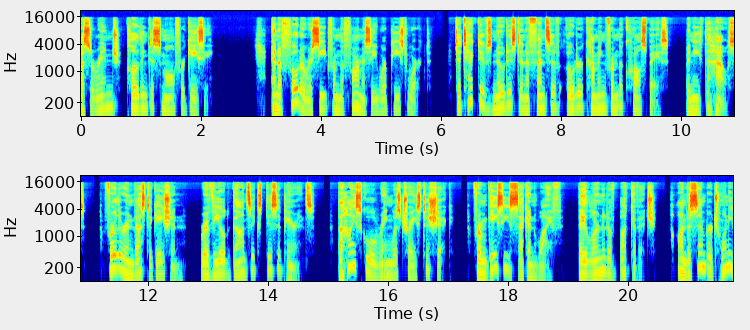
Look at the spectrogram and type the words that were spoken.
a syringe, clothing too small for Gacy, and a photo receipt from the pharmacy where Piest worked. Detectives noticed an offensive odor coming from the crawlspace beneath the house. Further investigation revealed Godzik's disappearance. The high school ring was traced to Szyc. From Gacy's second wife, they learned of Butkovich. On December 21,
